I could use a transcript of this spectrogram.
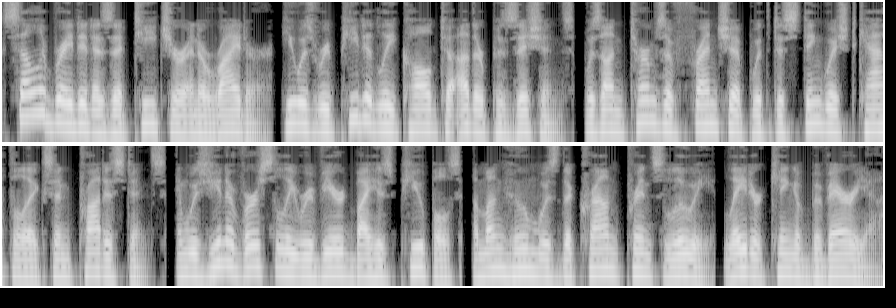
Celebrated as a teacher and a writer, he was repeatedly called to other positions, was on terms of friendship with distinguished Catholics and Protestants, and was universally revered by his pupils, among whom was the Crown Prince Louis, later King of Bavaria.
